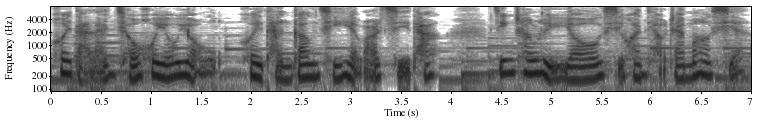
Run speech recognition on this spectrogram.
会打篮球、会游泳、会弹钢琴、也玩吉他，经常旅游，喜欢挑战冒险。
